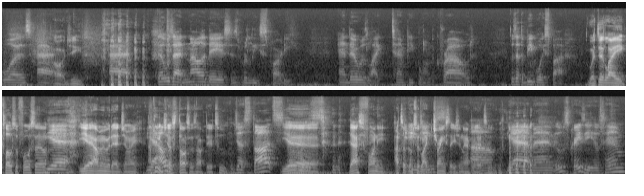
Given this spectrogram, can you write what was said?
was at oh jeez, it was at Nala Deus' release party, and there was like ten people in the crowd. It was at the B boy spot. Was it like close to Full Sail? Yeah, Yeah, I remember that joint. I think I was- Just Thoughts was out there too. just thoughts. Yeah. That's funny. I took him to like the train station after that Um, too. yeah, man, it was crazy. It was him,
